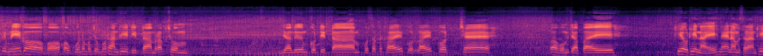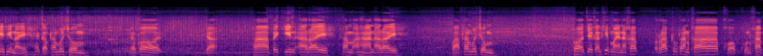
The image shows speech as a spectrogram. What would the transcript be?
คลิปนี้ก็ขอขอบคุณท่านผู้ชมทุกท่านที่ติดตามรับชม อย่าลืมกดติดตาม กด subscribe กดไลค์ กดแชร์ ว่าผมจะไปเที่ยวที่ไหน แนะนำสถานที่ที่ไหนให้กับท่านผู้ชม แล้วก็จะพาไปกินอะไรทำอาหารอะไร ฝากท่านผู้ชม ก็เจอกันคลิปใหม่นะครับ รักทุกท่านครับ ขอบคุณครับ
